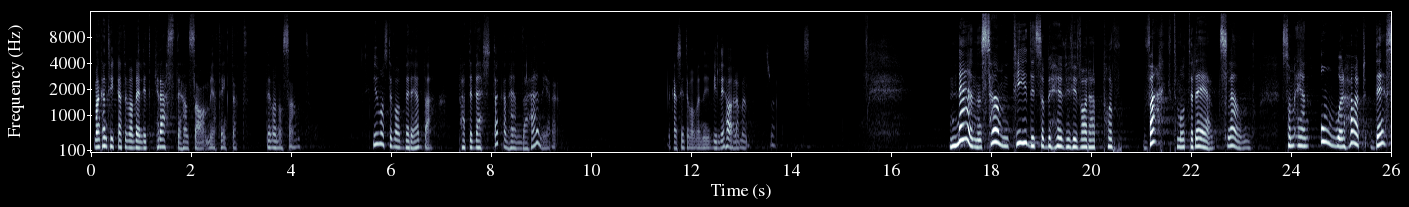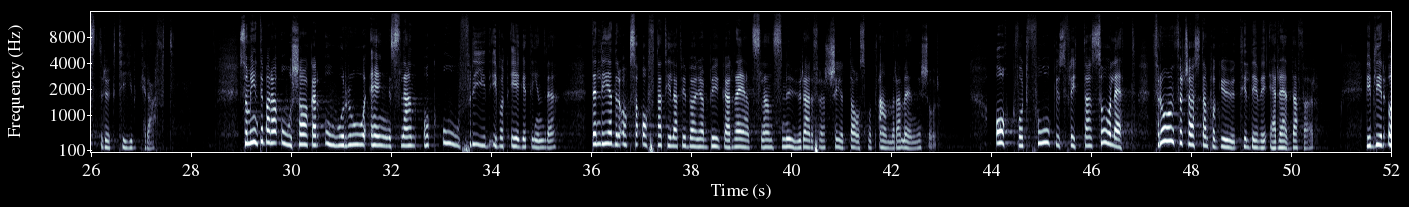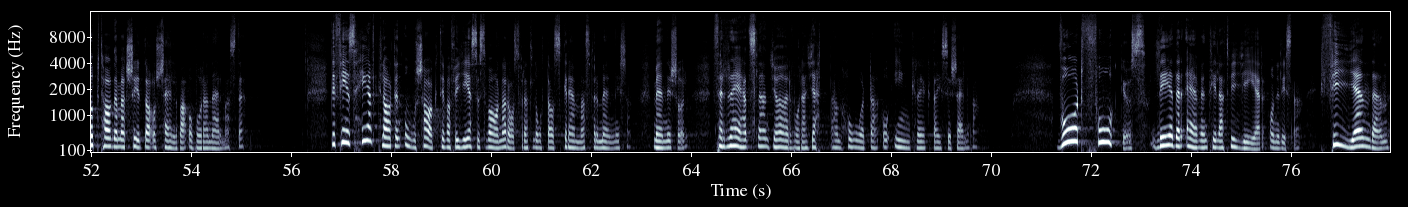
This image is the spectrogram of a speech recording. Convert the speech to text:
Man kan tycka att det var väldigt krasst det han sa, men jag tänkte att det var nog sant. Vi måste vara beredda på att det värsta kan hända här nere. Det kanske inte var vad ni ville höra, men. Men samtidigt så behöver vi vara på vakt mot rädslan som är en oerhört destruktiv kraft. Som inte bara orsakar oro, ängslan och ofrid i vårt eget inre. Den leder också ofta till att vi börjar bygga rädslans murar för att skydda oss mot andra människor. Och vårt fokus flyttar så lätt från förtröstan på Gud till det vi är rädda för. Vi blir upptagna med att skydda oss själva och våra närmaste. Det finns helt klart en orsak till varför Jesus varnar oss för att låta oss skrämmas för människa, människor. För rädslan gör våra hjärtan hårda och inkrökta i sig själva. Vårt fokus leder även till att vi ger, och nu lyssna, fienden,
